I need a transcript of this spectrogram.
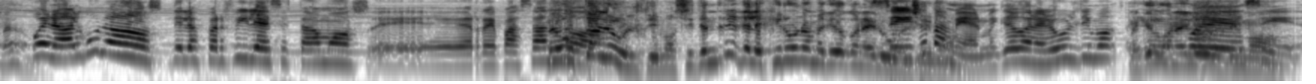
Bueno. Bueno, algunos de los perfiles estamos eh, repasando. Me gustó el último. Si tendría que elegir uno, me quedo con el sí, último. yo también, me quedo con el último. Me quedo Y con el último.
